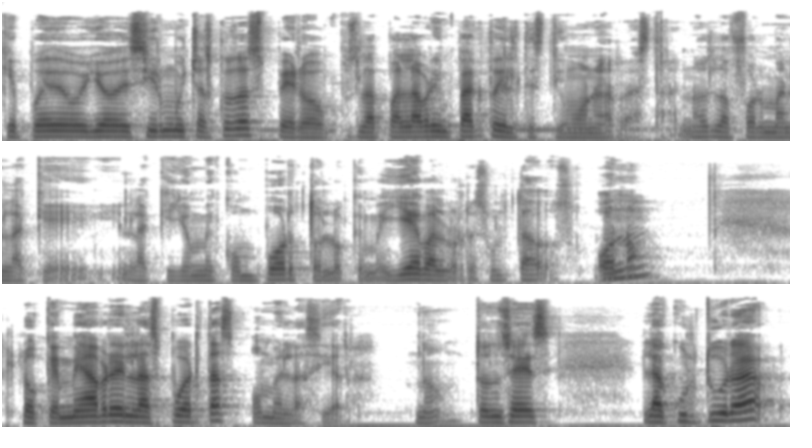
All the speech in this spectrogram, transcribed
Que puedo yo decir muchas cosas, pero pues la palabra impacta y el testimonio arrastra, ¿no? Es la forma en la que, en la que yo me comporto, lo que me lleva a los resultados, o no. Lo que me abre las puertas o me las cierra, ¿no? Entonces la cultura,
